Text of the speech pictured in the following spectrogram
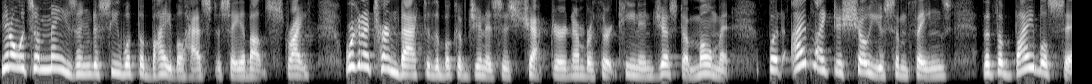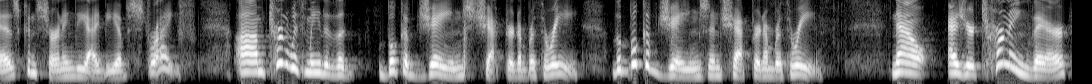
You know, it's amazing to see what the Bible has to say about strife. We're going to turn back to the book of Genesis, chapter number 13, in just a moment. But I'd like to show you some things that the Bible says concerning the idea of strife. Um, turn with me to the book of James, chapter number 3. The book of James in chapter number 3. Now, as you're turning there,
